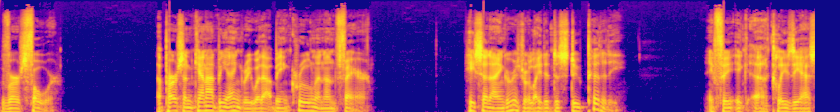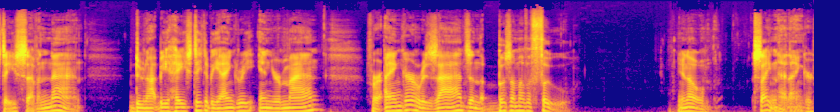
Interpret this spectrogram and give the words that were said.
verse 4. A person cannot be angry without being cruel and unfair. He said anger is related to stupidity. Ecclesiastes 7 9. Do not be hasty to be angry in your mind, for anger resides in the bosom of a fool. You know, Satan had anger,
